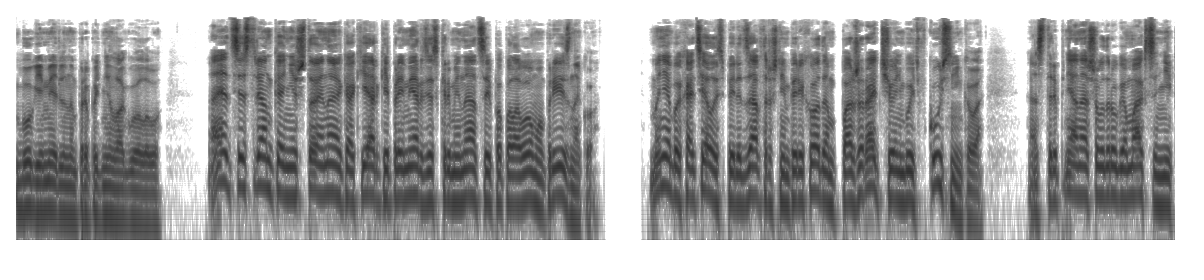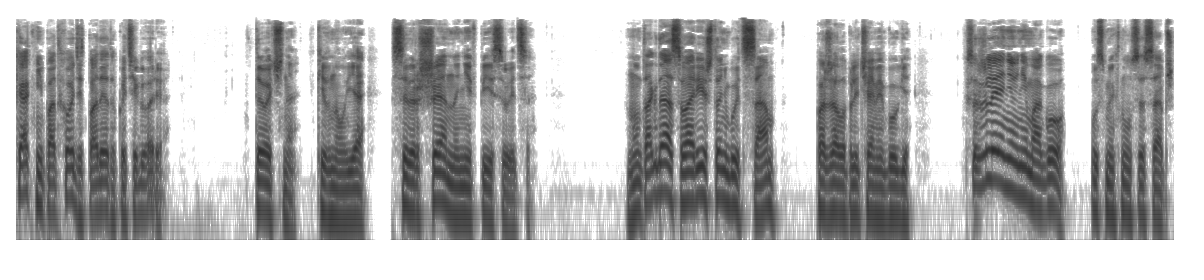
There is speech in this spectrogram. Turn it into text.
Буги медленно приподняла голову. А эта сестренка не что иное, как яркий пример дискриминации по половому признаку. Мне бы хотелось перед завтрашним переходом пожрать чего-нибудь вкусненького, а стряпня нашего друга Макса никак не подходит под эту категорию. «Точно», — кивнул я, — «совершенно не вписывается». «Ну тогда свари что-нибудь сам», — пожала плечами Буги. «К сожалению, не могу», — усмехнулся Сапш.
